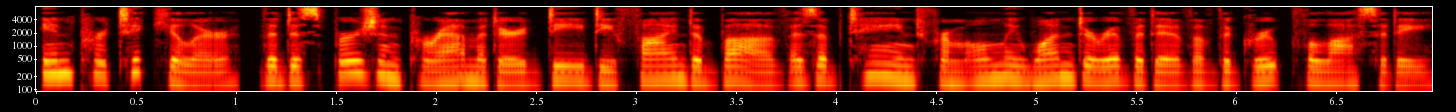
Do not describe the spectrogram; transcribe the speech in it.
In particular, the dispersion parameter d defined above is obtained from only one derivative of the group velocity.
